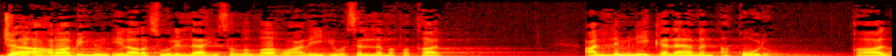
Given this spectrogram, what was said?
جاء أعرابي إلى رسول الله صلى الله عليه وسلم فقال علمني كلاما أقوله. قال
